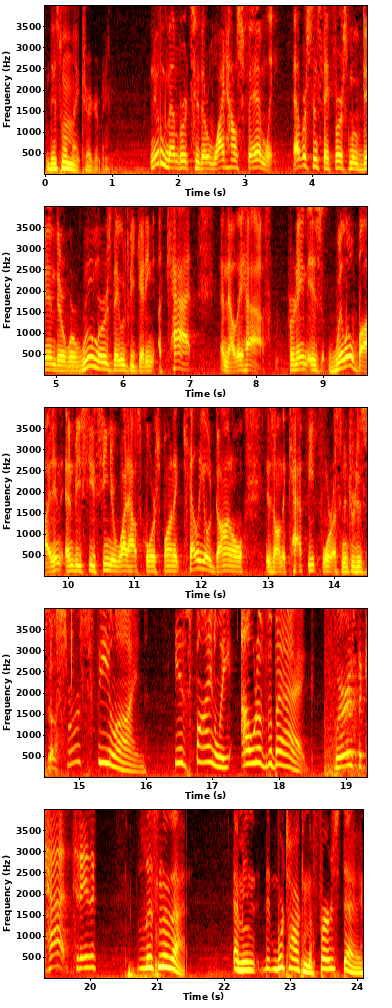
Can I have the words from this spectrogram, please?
This one might trigger me. New member to their White House family. Ever since they first moved in, there were rumors they would be getting a cat, and now they have. Her name is Willow Biden. NBC's senior White House correspondent Kelly O'Donnell is on the cat beat for us and introduces the us. First feline is finally out of the bag. Where is the cat? Today's a listen to that. I mean, th- we're talking the first day,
